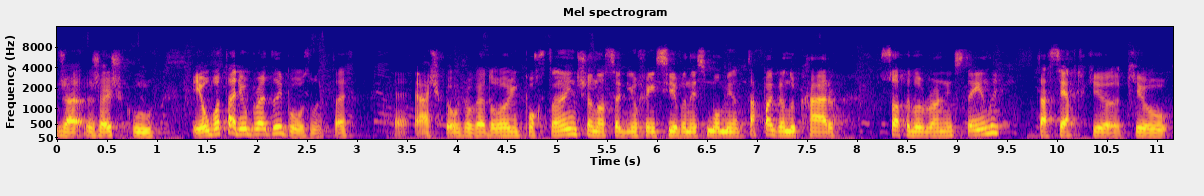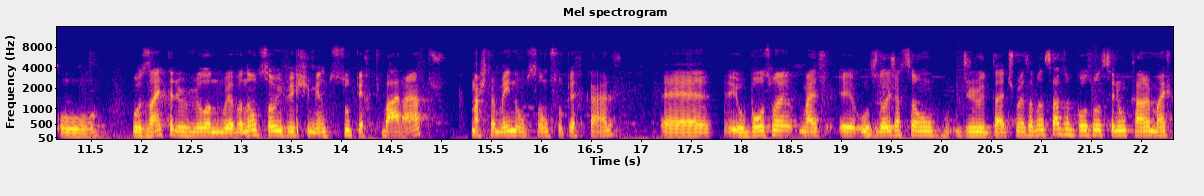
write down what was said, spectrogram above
já, já excluo. Eu botaria o Bradley Boseman, tá? É, acho que é um jogador importante, a nossa linha ofensiva nesse momento tá pagando caro só pelo Ronnie Stanley. Tá certo que, que o, o, o Zaiter e o Villanueva não são investimentos super baratos, mas também não são super caros. É, o Boseman, mas os dois já são de idades mais avançadas. O Boseman seria um cara mais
